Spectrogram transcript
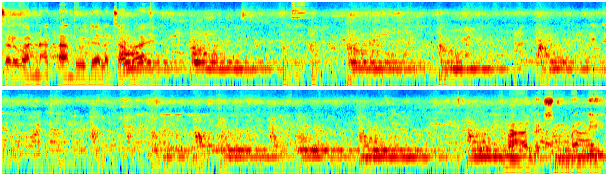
सर्वांना तांदूळ द्यायला चालू आहे. महालक्ष्मी मंदिर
